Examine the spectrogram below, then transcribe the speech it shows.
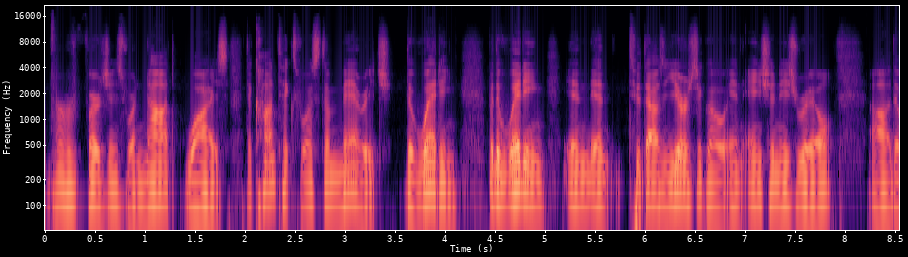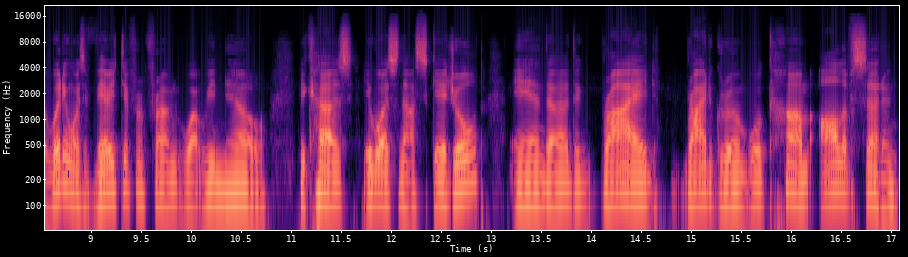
vir- virgins were not wise. The context was the marriage, the wedding. But the wedding in, in 2,000 years ago in ancient Israel, uh, the wedding was very different from what we know because it was not scheduled, and uh, the bride bridegroom will come all of a sudden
